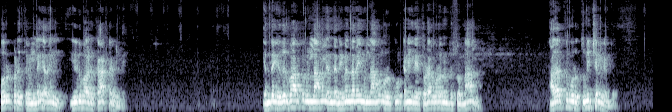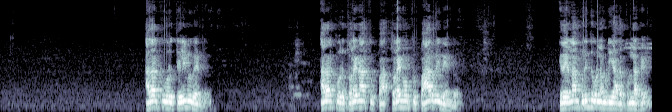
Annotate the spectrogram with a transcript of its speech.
பொருட்படுத்தவில்லை அதில் ஈடுபாடு காட்டவில்லை. எந்த எதிர்பார்ப்பும் இல்லாமல் எந்த நிபந்தனையும் இல்லாமல் ஒரு கூட்டணியிலே தொடர்கிறோம் என்று சொன்னால் அதற்கும் ஒரு துணிச்சல் வேண்டும். அதற்கு ஒரு தெளிவு வேண்டும். அதற்கு ஒரு தொலைநோக்கு பா- தொலைநோக்கு பார்வை வேண்டும். இதையெல்லாம் புரிந்து கொள்ள முடியாத புல்லர்கள்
